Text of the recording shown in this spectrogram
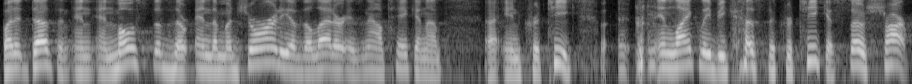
But it doesn't. And, and most of the, and the majority of the letter is now taken up uh, in critique, and likely because the critique is so sharp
